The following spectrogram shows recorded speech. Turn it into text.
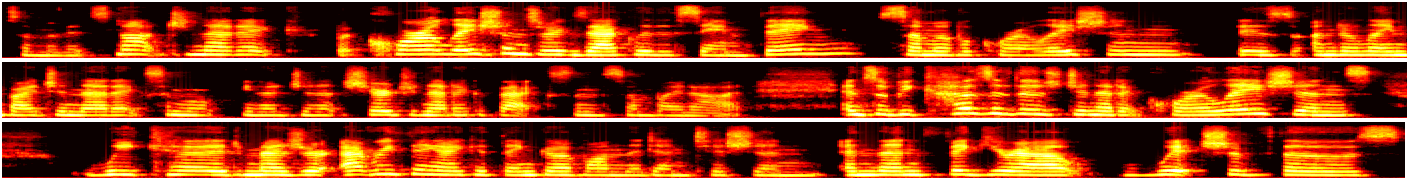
some of it's not genetic, but correlations are exactly the same thing. Some of a correlation is underlain by genetics, some you know gen- shared genetic effects, and some by not. And so because of those genetic correlations, we could measure everything I could think of on the dentition and then figure out which of those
